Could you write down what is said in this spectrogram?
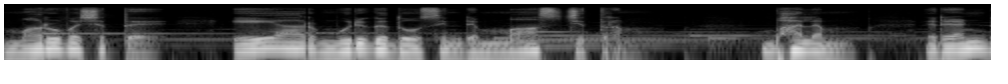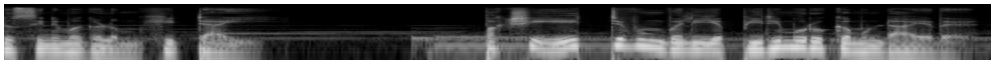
മറുവശത്ത് എ ആർ മുരുകദോസിന്റെ മാസ് ചിത്രം. ഫലം രണ്ടു സിനിമകളും ഹിറ്റായി. പക്ഷേ ഏറ്റവും വലിയ പിരിമുറുക്കമുണ്ടായത്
